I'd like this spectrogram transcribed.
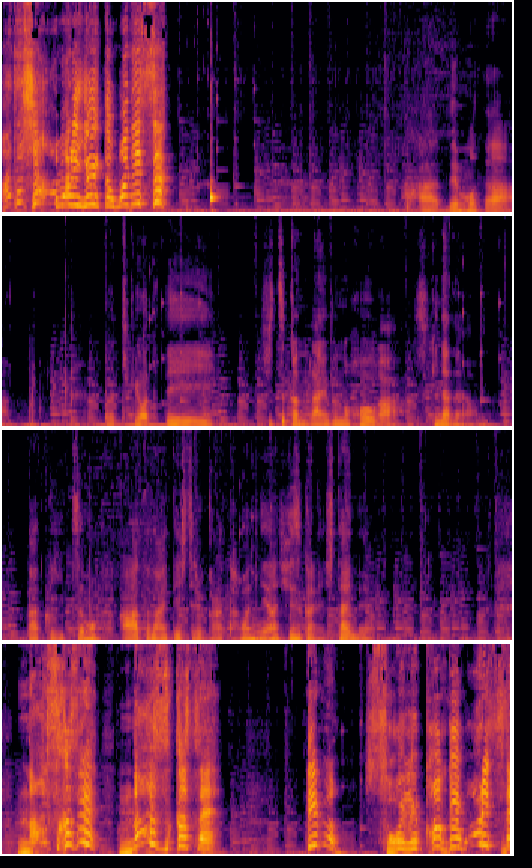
私はあまり良いと思わないっす。あーでもさぶっちゃけ私静かなライブの方が好きなのよ。だっていつもアートの相手してるからたまには静かにしたいのよ。なんすかせなんすかせでもそういう考えもありっすね。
